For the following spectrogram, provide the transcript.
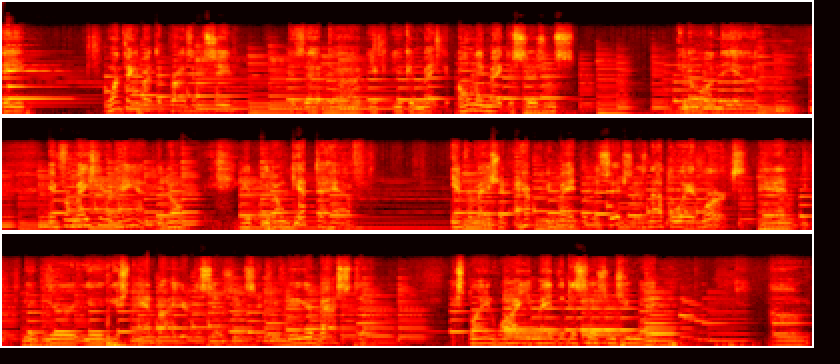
The one thing about the presidency is that uh, you, you can make only make decisions, you know, on the uh, information at hand. You don't you, you don't get to have information after you made the decision. It's not the way it works. And you, you, you, stand by your decisions and you do your best to explain why you made the decisions you made. Um,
